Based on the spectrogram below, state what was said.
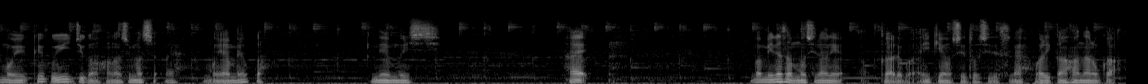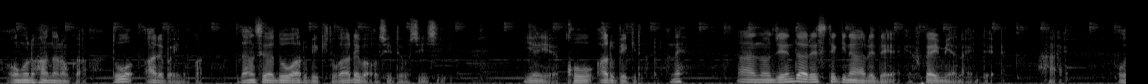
うん。もう結構いい時間話しましたね。もうやめようか。眠いし。はい。まあ、皆さんもし何かあれば意見を教えてほしいですね。割り勘派なのかおごる派なのかどうあればいいのか。男性はどうあるべきとかあれば教えてほしいし。いやいやこうあるべきだとかね。あのジェンダーレス的なあれで深い意味はないんで、はい、教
